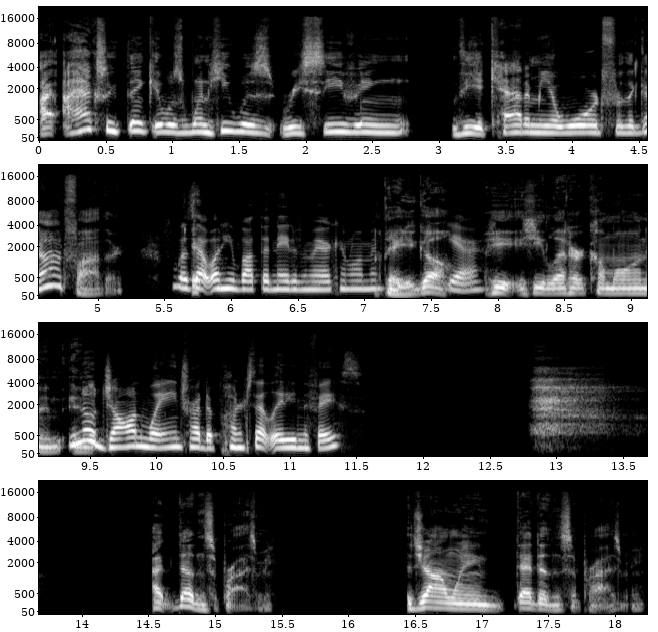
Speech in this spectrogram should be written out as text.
I, I actually think it was when he was receiving the Academy Award for The Godfather. Was It- that when he bought the Native American woman? There you go. Yeah. He he let her come on and, You know, John Wayne tried to punch that lady in the face. it doesn't surprise me. John Wayne, that doesn't surprise me.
